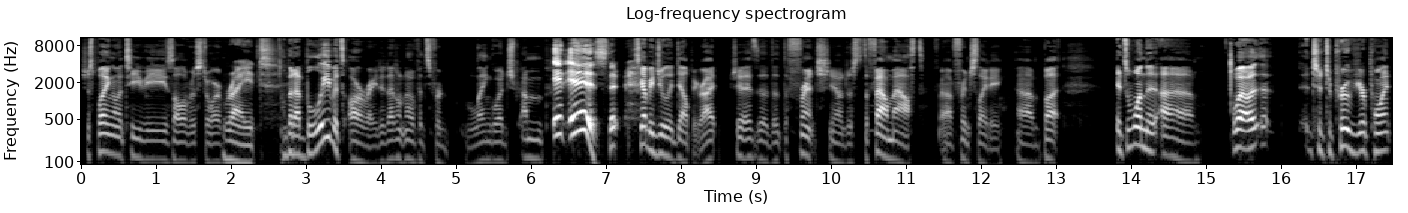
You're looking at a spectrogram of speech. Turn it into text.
just playing on the TVs all over the store. Right. But I believe it's R rated. I don't know if it's for language. I'm. It is. There- It's got to be Julie Delpy, right? She the, the the French, you know, just the foul mouthed uh, French lady. Uh, but it's one that, uh, well, uh, to to prove your point,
